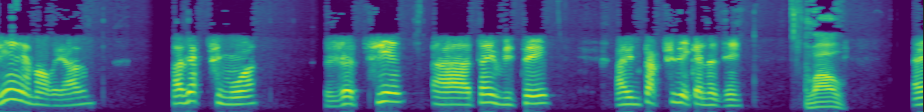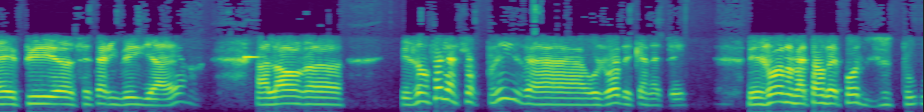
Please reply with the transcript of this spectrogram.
viens à Montréal, avertis-moi, je tiens à t'inviter à une partie des Canadiens. Wow. Et puis, euh, c'est arrivé hier. Alors, euh, ils ont fait la surprise aux joueurs des Canadiens. Les joueurs ne m'attendaient pas du tout.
